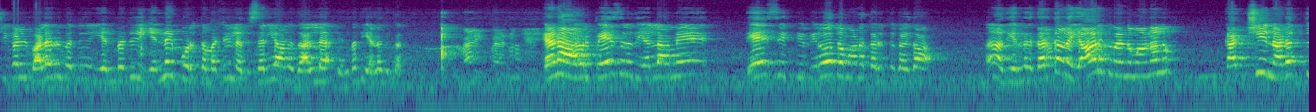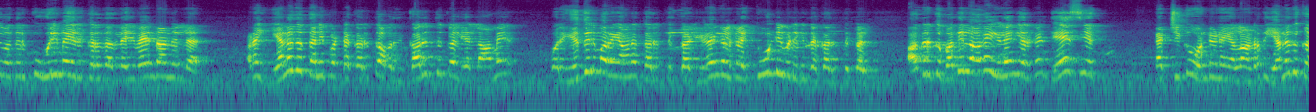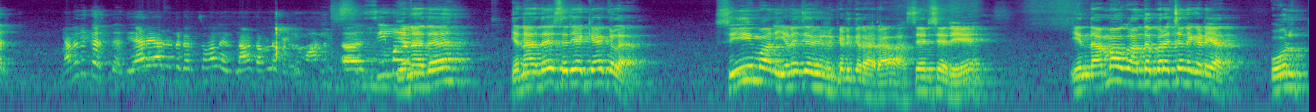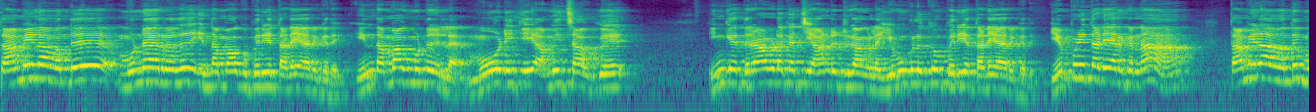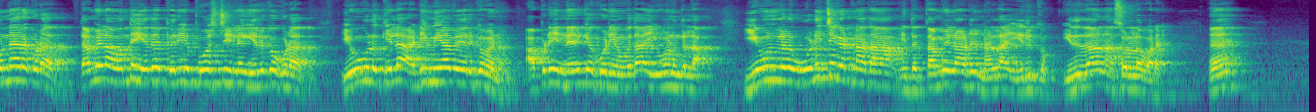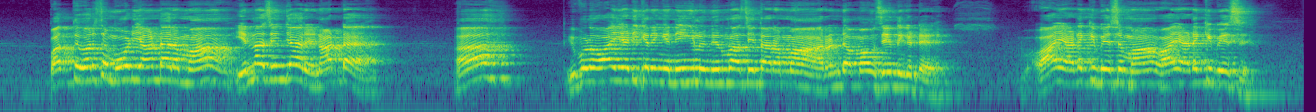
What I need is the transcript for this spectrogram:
கட்சிகள் வளருவது என்பது என்னை பொறுத்த மட்டில் அது சரியானது அல்ல என்பது எனது கருத்து. ஏன்னா அவர் பேசுறது எல்லாமே தேசியக்கு விரோதமான கருத்துக்கள் தான். அது எனது கருத்து? ஆனா யாருக்கு வேண்டுமானாலும் கட்சி நடத்துவதற்கு உரிமை இருக்கிறது அதுல வேண்டாம்னு இல்ல. ஆனா எனது தனிப்பட்ட கருத்து அவரது கருத்துக்கள் எல்லாமே ஒரு எதிர்மறையான கருத்துக்கள் இளைஞர்களை தூண்டி விடுகின்ற கருத்துக்கள். அதற்கு பதிலாக இளைஞர்கள் தேசிய கட்சிக்கு ஒன்றிணையலாம்ன்றது எனது கருத்து. எனது கருத்து அது. வேற யார் கருத்து சொன்னாலும் நான் கவலைப்படுறேன் சீமான் என்னது? என்னது? சரியா கேட்கல சீமான் இளைஞர்களுக்கு எடுக்கிறாரா சரி சரி. இந்த அம்மாவுக்கு அந்த பிரச்சனை கிடையாது. ஒரு தமிழை வந்து முன்னேறது இந்த அம்மாவுக்கு பெரிய தடையாக இருக்குது. இந்த அம்மாவுக்கு மட்டும் இல்லை மோடிக்கு அமித்ஷாவுக்கு இங்கே திராவிட கட்சி ஆண்டுட்டு இருக்காங்களே இவங்களுக்கும் பெரிய தடையாக இருக்குது. எப்படி தடையாக இருக்குன்னா தமிழாக வந்து முன்னேறக்கூடாது. தமிழாக வந்து ஏதோ பெரிய போஸ்டில் இருக்கக்கூடாது. இவங்களுக்கு இல்லை அடிமையாகவே இருக்க வேணும். அப்படின்னு நினைக்கக்கூடியவங்க தான் இவனுங்களாம் இவங்களை ஒழிச்சு கட்டினா தான் இந்த தமிழ்நாடு நல்லா இருக்கும். இதுதான் நான் சொல்ல வரேன். ஆ? பத்து வருஷம் மோடி ஆண்டாரம்மா என்ன செஞ்சார் நாட்டை? ஆ? இவ்வளோ வாய் அடிக்கிறீங்க நீங்களும் நிர்மலா சீதாராம்மா ரெண்டு அம்மாவும் சேர்ந்துக்கிட்டு. வாய் அடக்கி பேசுமா வாய் அடக்கி பேசு.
